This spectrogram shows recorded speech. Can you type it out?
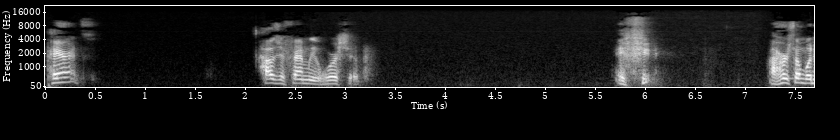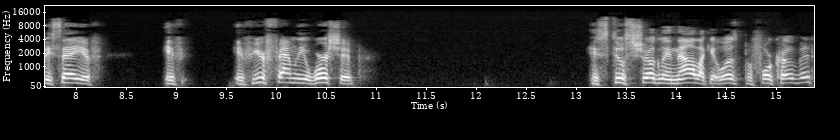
Parents, how's your family worship? If you, I heard somebody say if, if, if your family worship is still struggling now like it was before COVID,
